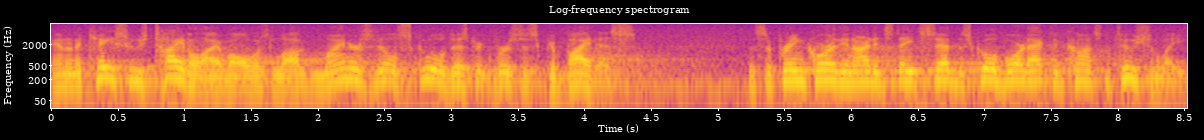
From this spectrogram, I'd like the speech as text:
and in a case whose title I've always loved, Minersville School District versus Gobitis, the Supreme Court of the United States said the school board acted constitutionally.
